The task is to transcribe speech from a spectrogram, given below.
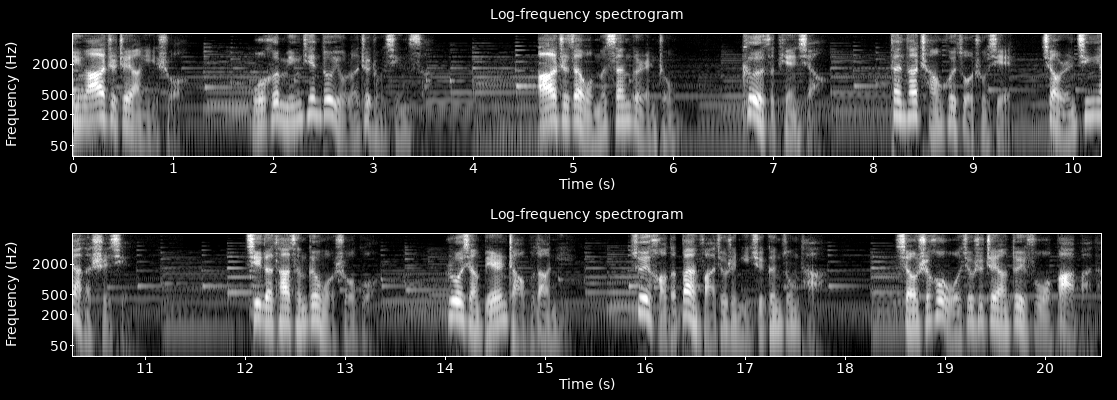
听阿志这样一说，我和明天都有了这种心思。阿志在我们三个人中个子偏小，但他常会做出些叫人惊讶的事情。记得他曾跟我说过，若想别人找不到你，最好的办法就是你去跟踪他。小时候我就是这样对付我爸爸的。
